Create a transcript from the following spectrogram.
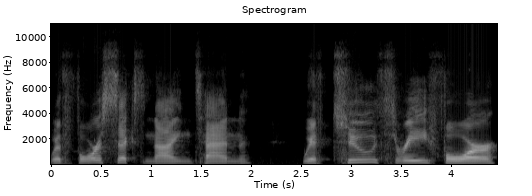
with four, six, nine, ten, with two, three, four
